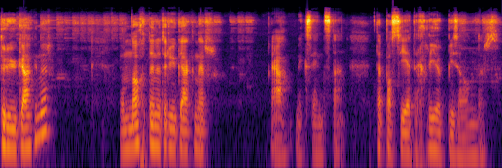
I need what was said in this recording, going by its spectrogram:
drei Gegner. Und nach diesen drei Gegnern, ja, wir sehen es dann, dann passiert ein bisschen etwas anderes.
